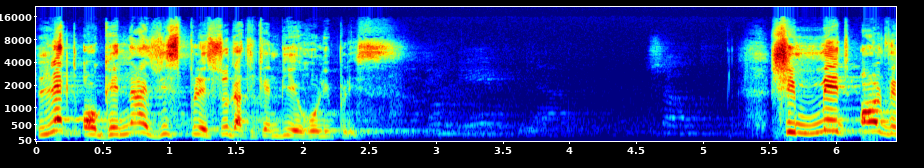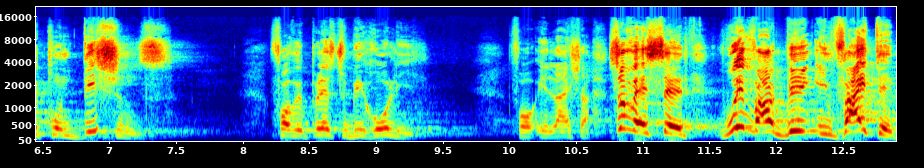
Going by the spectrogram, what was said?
Let's organize this place so that it can be a holy place. She made all the conditions for the place to be holy for Elisha. So they said, without being invited,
